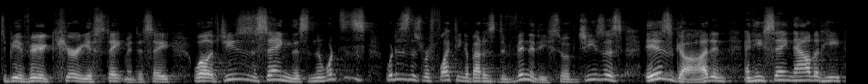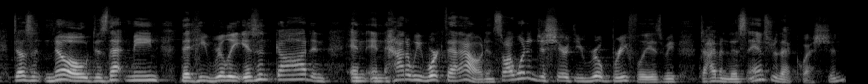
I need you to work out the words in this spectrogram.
to be a very curious statement to say, well, if Jesus is saying this, and then what is this, what is this reflecting about his divinity? So if Jesus is God and, and he's saying now that he doesn't know, does that mean that he really isn't God? And, and, and how do we work that out? And so I wanted to just share with you real briefly as we dive into this, answer that question.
